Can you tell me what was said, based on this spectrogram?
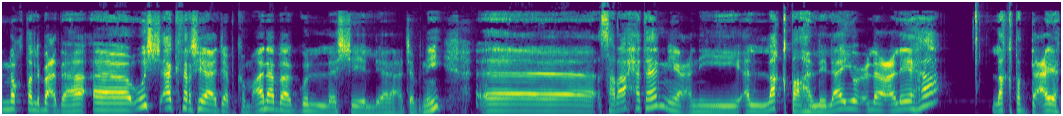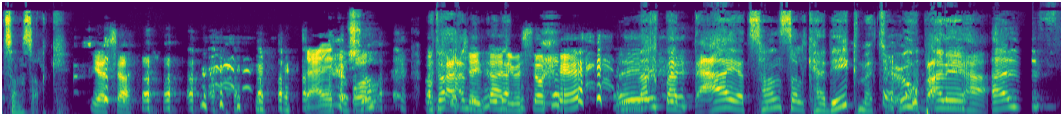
النقطة اللي بعدها آه وش أكثر شيء أعجبكم؟ أنا بقول الشيء اللي أنا عجبني آه صراحة يعني اللقطة اللي لا يعلى عليها لقطة دعاية سنسلك يا ساتر. دعاية وشو؟ أتوقع شيء ثاني بس أوكي. لقطة دعاية سنسلك هذيك متعوب عليها. ألف.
